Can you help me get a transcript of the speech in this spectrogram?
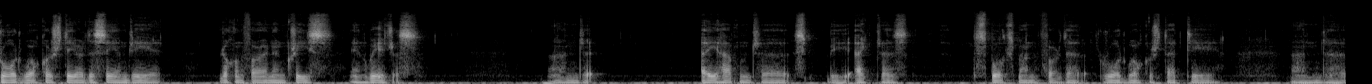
road workers there the same day looking for an increase in wages. And I happened to be act as spokesman for the road workers that day. And uh,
